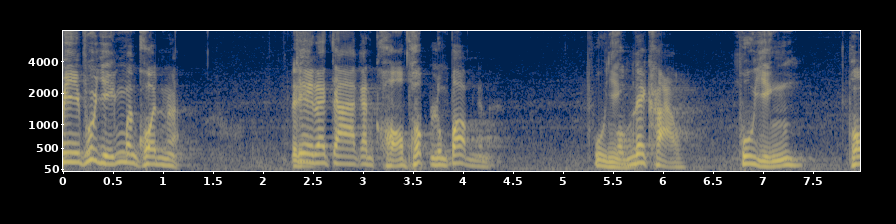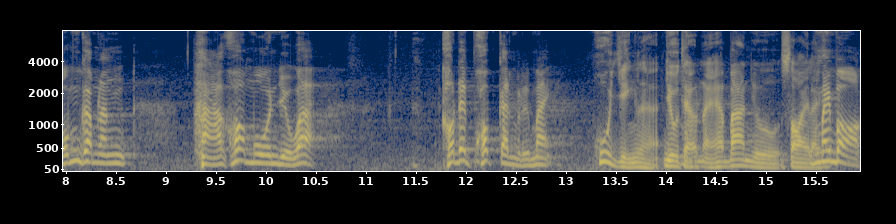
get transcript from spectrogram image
มีผู้หญิงบางคนน่ะเป็นเจรจากันขอพบลุงป้อมกันน่ะผู้หญิง ผมได้ข่าว ผู้หญิง ผมกำลังหาข้อมูลอยู่ว่า เขาได้พบกันหรือไม่ ผู้หญิงเหรออยู่แถวไหนฮะ บ้านอยู่ซอยอะไรไม่บอก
